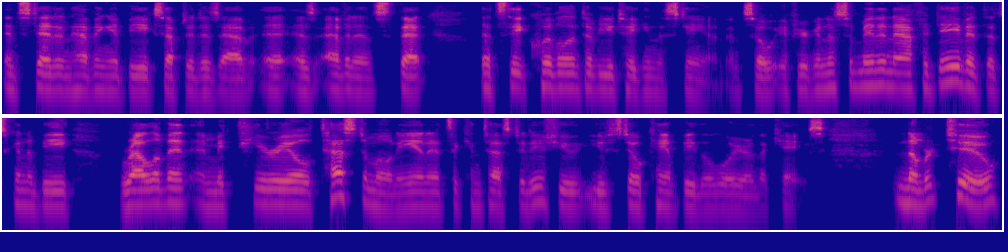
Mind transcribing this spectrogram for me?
instead and having it be accepted as, as evidence that that's the equivalent of you taking the stand. And so if you're going to submit an affidavit that's going to be relevant and material testimony and it's a contested issue, you still can't be the lawyer of the case. Number two,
